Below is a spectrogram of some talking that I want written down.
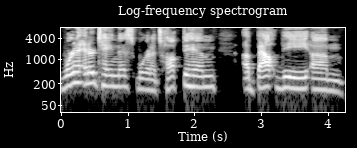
We're going to entertain this. We're going to talk to him about the, um,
